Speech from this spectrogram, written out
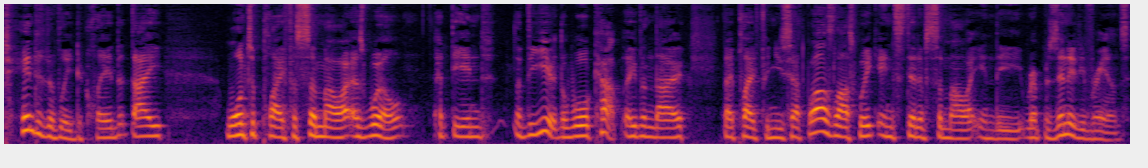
tentatively declared that they want to play for Samoa as well at the end of the year at the World Cup, even though they played for New South Wales last week instead of Samoa in the representative rounds.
